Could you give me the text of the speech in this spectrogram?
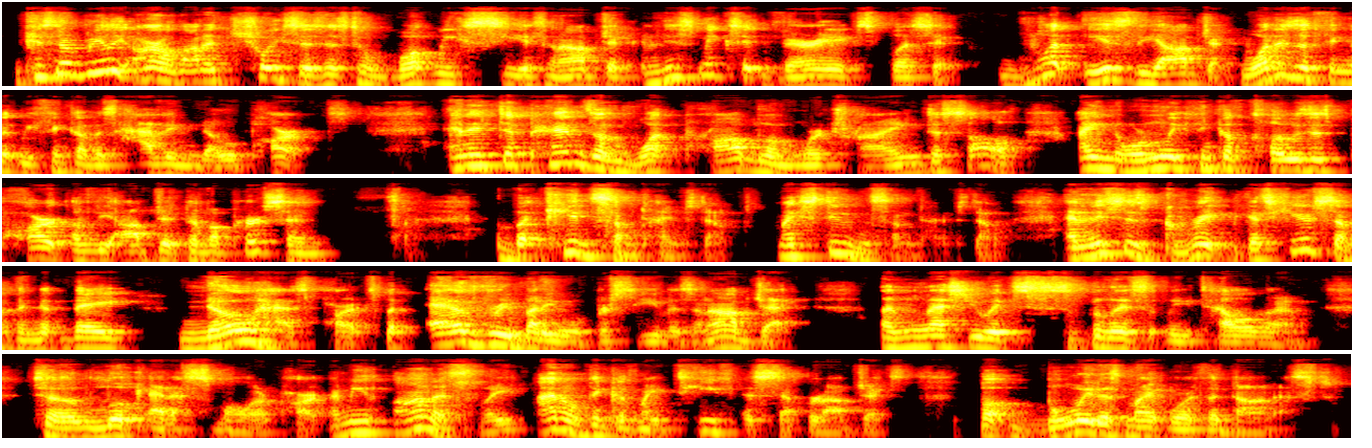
Because there really are a lot of choices as to what we see as an object. And this makes it very explicit. What is the object? What is the thing that we think of as having no parts? And it depends on what problem we're trying to solve. I normally think of clothes as part of the object of a person, but kids sometimes don't. My students sometimes don't. And this is great because here's something that they know has parts, but everybody will perceive as an object unless you explicitly tell them to look at a smaller part. I mean, honestly, I don't think of my teeth as separate objects, but boy, does my orthodontist.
